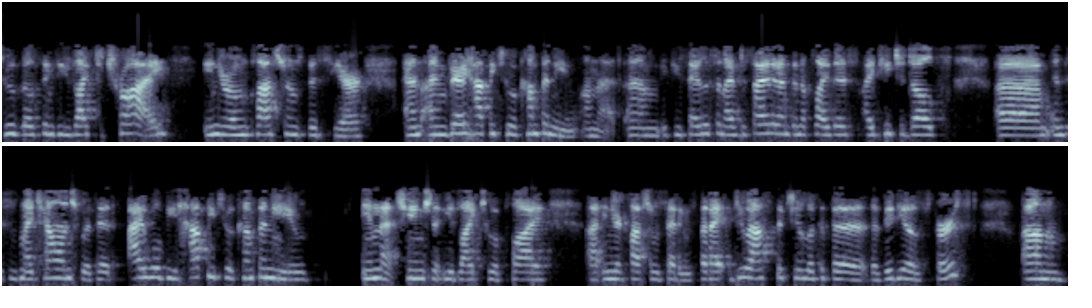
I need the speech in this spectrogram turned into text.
two of those things you'd like to try in your own classrooms this year. And I'm very happy to accompany you on that. Um, if you say, listen, I've decided I'm going to apply this, I teach adults, um, and this is my challenge with it, I will be happy to accompany you in that change that you'd like to apply uh, in your classroom settings. But I do ask that you look at the, the videos first, um,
